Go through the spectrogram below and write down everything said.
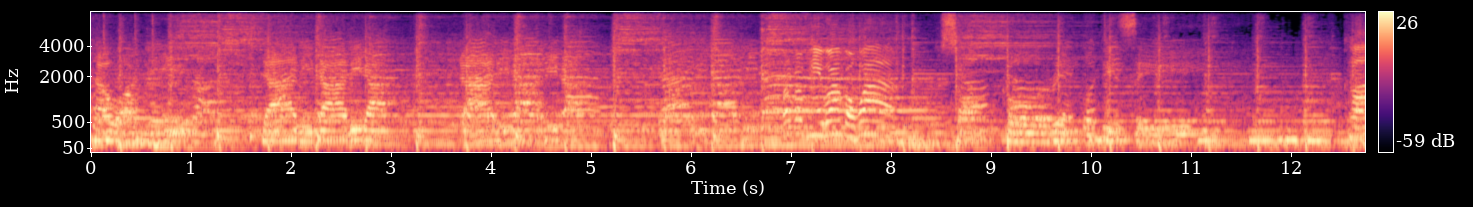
เทวารนิรันดร์ดาดีดาดีดาดีดาดีดาดาดีดาดีดาพระคัมภีร์ว่าบอกว่า รินบทที่สี่ข้อ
